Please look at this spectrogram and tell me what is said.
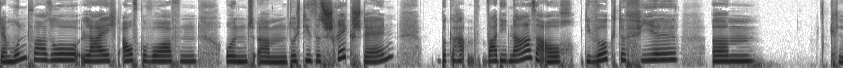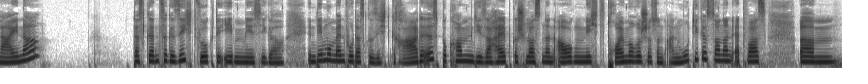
der Mund war so leicht aufgeworfen und ähm, durch dieses Schrägstellen war die Nase auch, die wirkte viel ähm, kleiner. Das ganze Gesicht wirkte ebenmäßiger. In dem Moment, wo das Gesicht gerade ist, bekommen diese halb geschlossenen Augen nichts Träumerisches und Anmutiges, sondern etwas ähm,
